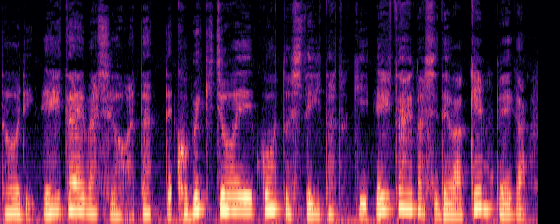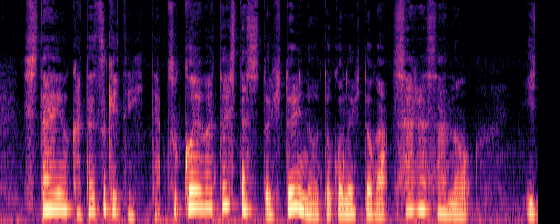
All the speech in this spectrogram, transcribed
通り永代橋を渡って小引町へ行こうとしていた時永代橋では憲兵が死体を片付けていた。そこへ私たちと一人の男の人がサラサの一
